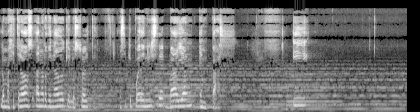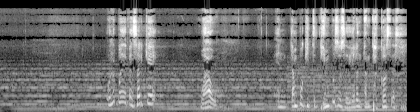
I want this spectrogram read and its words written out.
los magistrados han ordenado que los suelte, así que pueden irse, vayan en paz. Y uno puede pensar que, wow, en tan poquito tiempo sucedieron tantas cosas.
